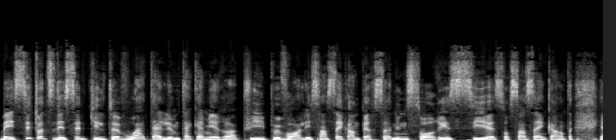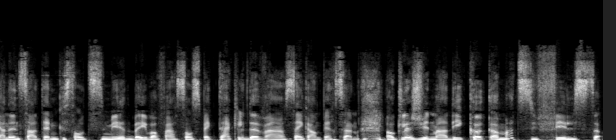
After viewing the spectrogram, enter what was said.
Ben si toi tu décides qu'il te voit, t'allumes ta caméra, puis il peut voir les 150 personnes. Une soirée, si euh, sur 150, il y en a une centaine qui sont timides, ben il va faire son spectacle devant 50 personnes. Donc là, je lui ai demandé co- comment tu files ça?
